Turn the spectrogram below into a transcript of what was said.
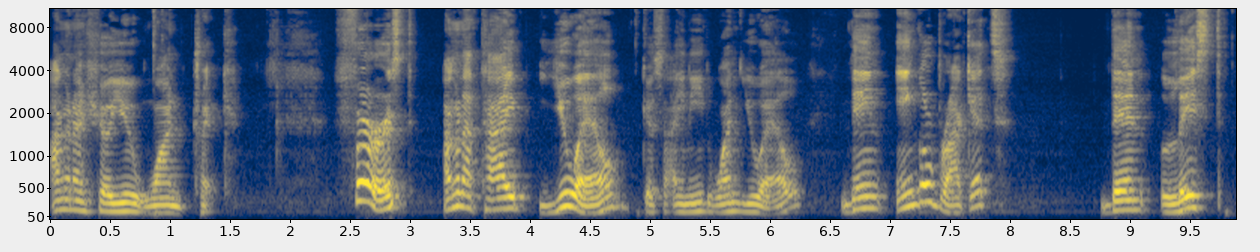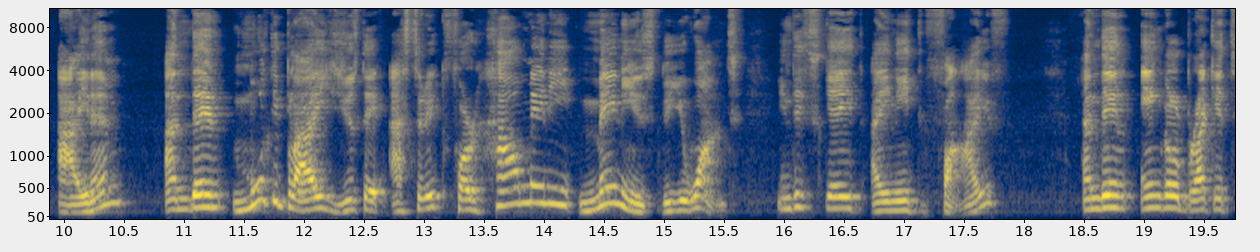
I'm gonna show you one trick. First, I'm gonna type UL, because I need one UL, then angle bracket, then list item, and then multiply, use the asterisk for how many menus do you want. In this case, I need five, and then angle bracket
